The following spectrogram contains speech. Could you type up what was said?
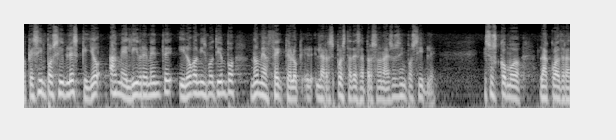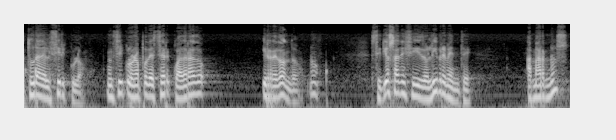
lo que es imposible es que yo ame libremente y luego al mismo tiempo no me afecte la respuesta de esa persona. Eso es imposible. Eso es como la cuadratura del círculo. Un círculo no puede ser cuadrado y redondo. No. Si Dios ha decidido libremente amarnos,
